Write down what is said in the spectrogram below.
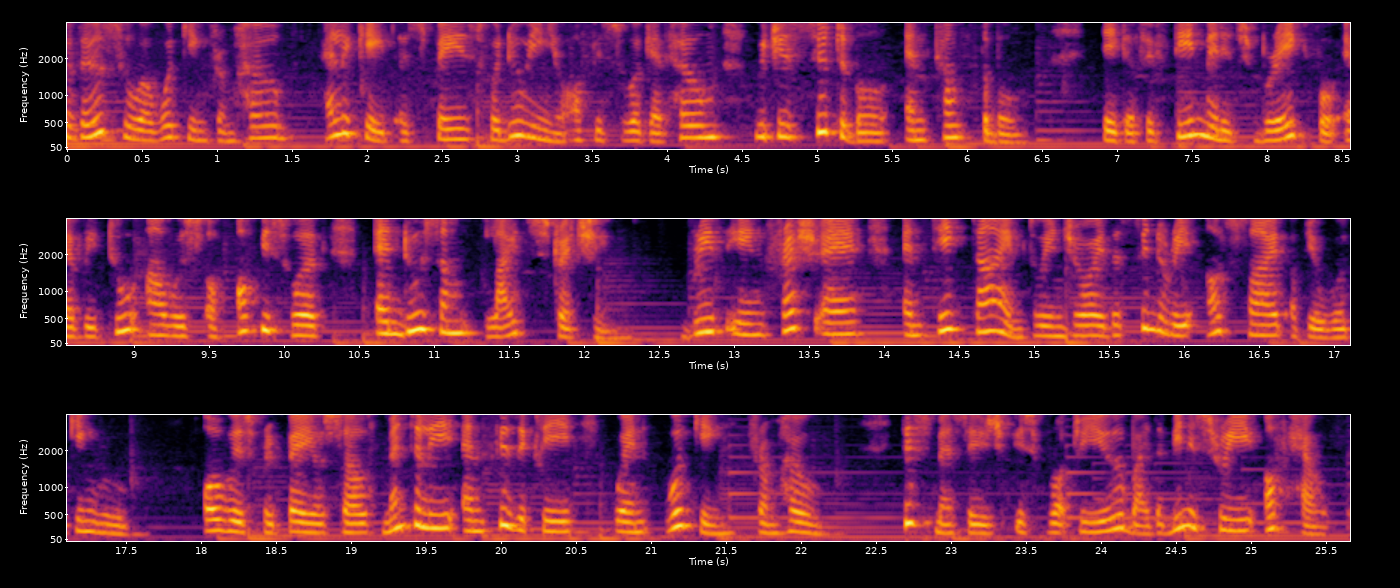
For those who are working from home, allocate a space for doing your office work at home which is suitable and comfortable. Take a 15 minutes break for every 2 hours of office work and do some light stretching. Breathe in fresh air and take time to enjoy the scenery outside of your working room. Always prepare yourself mentally and physically when working from home. This message is brought to you by the Ministry of Health.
